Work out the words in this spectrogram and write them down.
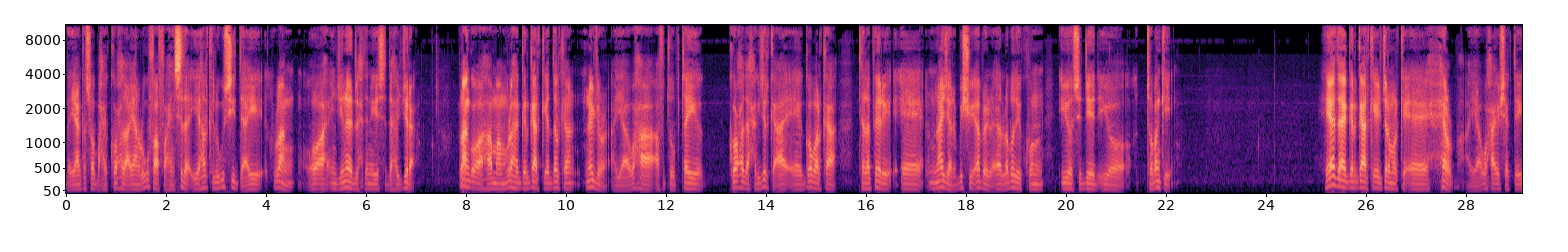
bayaan ka soo baxay kooxda ayaana lagu faahfaahin sida iyo halka lagu sii daayey lang oo ah injineer lixdan iyo saddex jira lang oo ahaa maamulaha gargaarka ee dalka niger ayaa waxaa afduubtay kooxda xagjirka ah ee gobolka talaberi ee niger bishii abril ee labadii kun iyo siddeed iyo tobankii. Hay'adda gargaarka ee jarmalka ee helb ayaa waxa ay sheegtay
